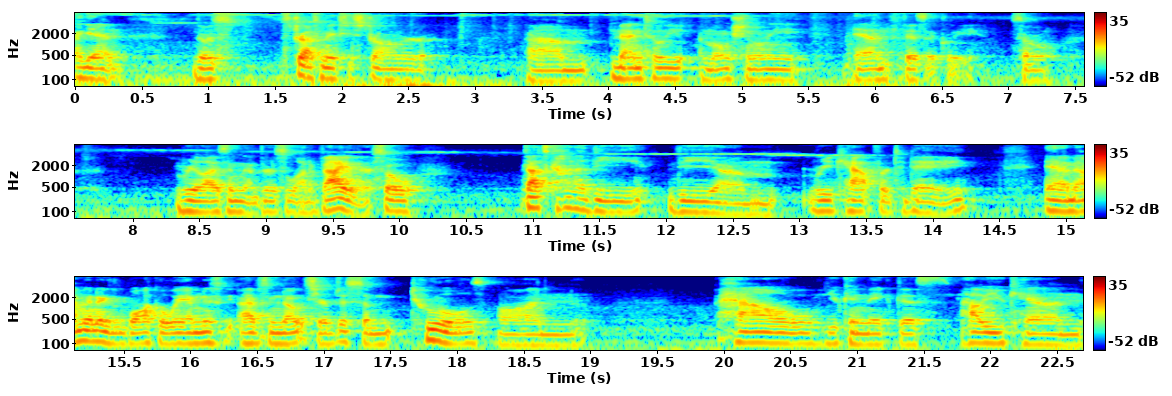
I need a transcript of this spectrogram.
again, those stress makes you stronger um, mentally, emotionally, and physically. So, realizing that there's a lot of value there. So, that's kind of the the um, recap for today. And I'm gonna walk away. I'm just I have some notes here, just some tools on how you can make this, how you can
